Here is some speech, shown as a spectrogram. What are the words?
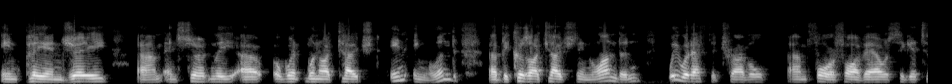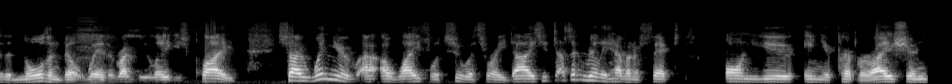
in PNG. Um, and certainly uh, when, when, I coached in England, uh, because I coached in London, we would have to travel um, four or five hours to get to the northern belt where the rugby league is played. So when you're uh, away for two or three days, it doesn't really have an effect on you in your preparation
